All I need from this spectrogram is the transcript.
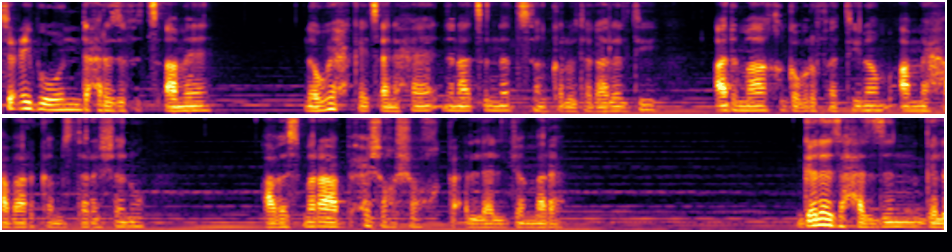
ስዒቡ እውን ድሕሪ ዝፍጻመ ነዊሕ ከይጸንሐ ንናጽነት ዝተንከሉ ተጋለልቲ ኣድማ ክገብሩ ፈቲኖም ኣብ ማይ ሓባር ከም ዝተረሸኑ ኣብ ኣስመራ ብሕሾኽሾኽ ክዕለል ጀመረ ገለ ዝሓዝን ገለ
